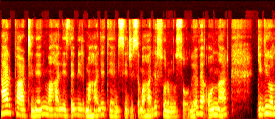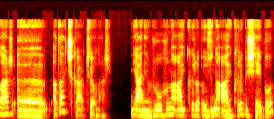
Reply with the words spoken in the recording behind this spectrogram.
Her partinin mahallesinde bir mahalle temsilcisi, mahalle sorumlusu oluyor ve onlar gidiyorlar e, aday çıkartıyorlar. Yani ruhuna aykırı, özüne aykırı bir şey bu.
